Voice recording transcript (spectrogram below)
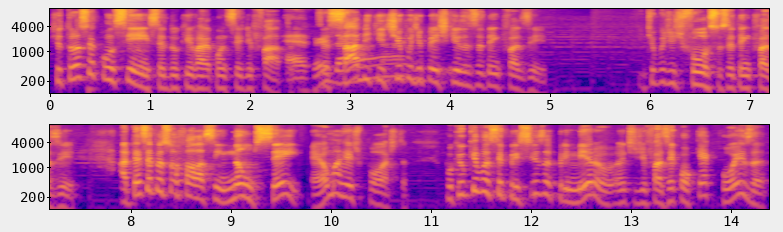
Te trouxe a consciência do que vai acontecer de fato. É verdade. Você sabe que tipo de pesquisa você tem que fazer. Que tipo de esforço você tem que fazer. Até se a pessoa fala assim, não sei, é uma resposta. Porque o que você precisa primeiro, antes de fazer qualquer coisa,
